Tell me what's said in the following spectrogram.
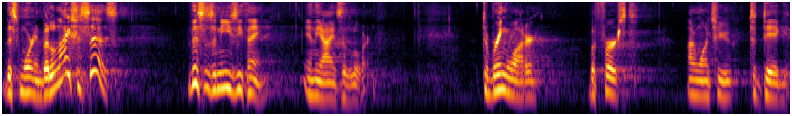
this morning. But Elisha says, this is an easy thing in the eyes of the Lord to bring water, but first, I want you to dig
